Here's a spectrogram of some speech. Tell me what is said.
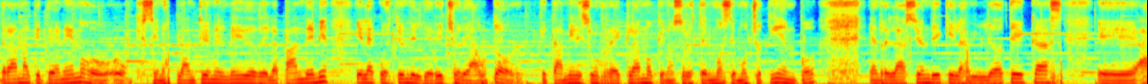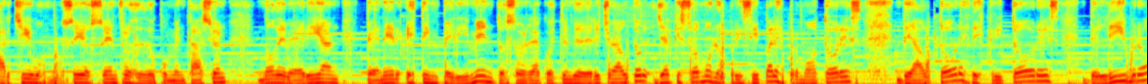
drama que tenemos o, que se nos planteó en el medio de la pandemia es la cuestión del derecho de autor, que también es un reclamo que nosotros tenemos hace mucho tiempo en relación de que las bibliotecas, eh, archivos, museos, centros de documentación no deberían tener este impedimento sobre la cuestión de derecho de autor, ya que somos los principales promotores de autores, de escritores, del libro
